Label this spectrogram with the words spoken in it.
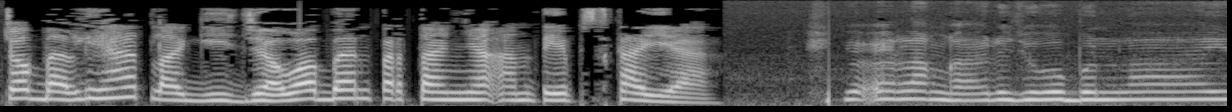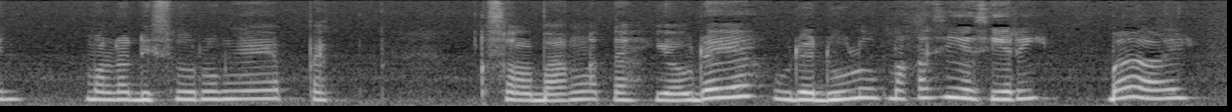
Coba lihat lagi jawaban pertanyaan tips kaya. Ya elah nggak ada jawaban lain, malah disuruh ngepet kesel banget dah. Ya udah ya udah dulu. Makasih ya Siri. Bye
